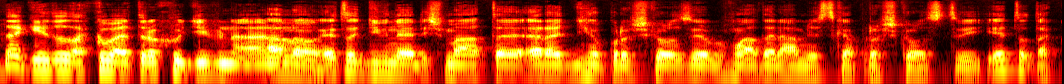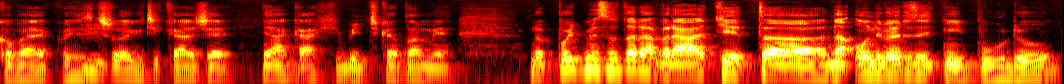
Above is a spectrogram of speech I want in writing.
Tak je to takové trochu divné. No. Ano, je to divné, když máte radního pro školství nebo máte náměstka pro školství. Je to takové, jako že člověk říká, že nějaká chybička tam je. No pojďme se teda vrátit eh, na univerzitní půdu.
